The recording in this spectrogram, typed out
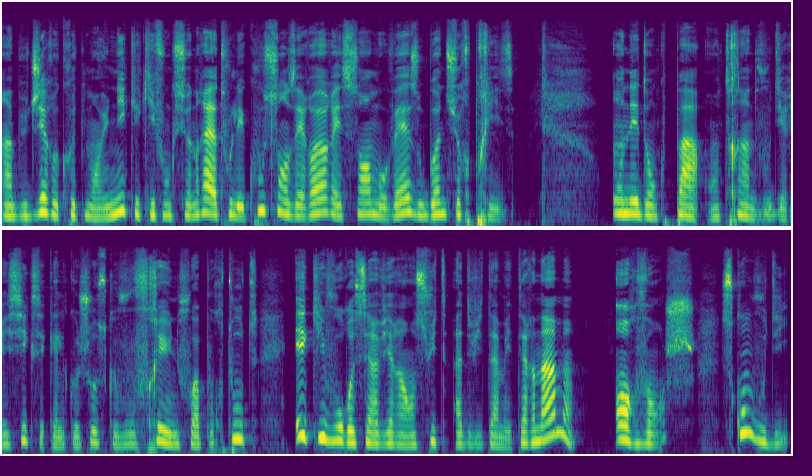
un budget recrutement unique et qui fonctionnerait à tous les coups sans erreur et sans mauvaise ou bonne surprise. On n'est donc pas en train de vous dire ici que c'est quelque chose que vous ferez une fois pour toutes et qui vous resservira ensuite ad vitam aeternam. En revanche, ce qu'on vous dit,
